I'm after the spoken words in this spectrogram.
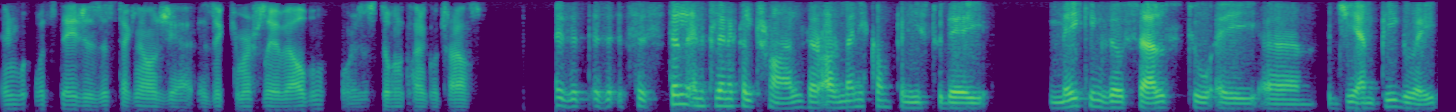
And what stage is this technology at? Is it commercially available, or is it still in clinical trials? It's still in clinical trial. There are many companies today making those cells to a um, GMP grade.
